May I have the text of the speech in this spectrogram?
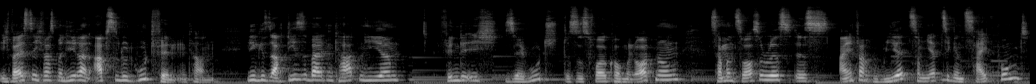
Ich weiß nicht, was man hieran absolut gut finden kann. Wie gesagt, diese beiden Karten hier finde ich sehr gut. Das ist vollkommen in Ordnung. Summon Sorceress ist einfach weird zum jetzigen Zeitpunkt,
